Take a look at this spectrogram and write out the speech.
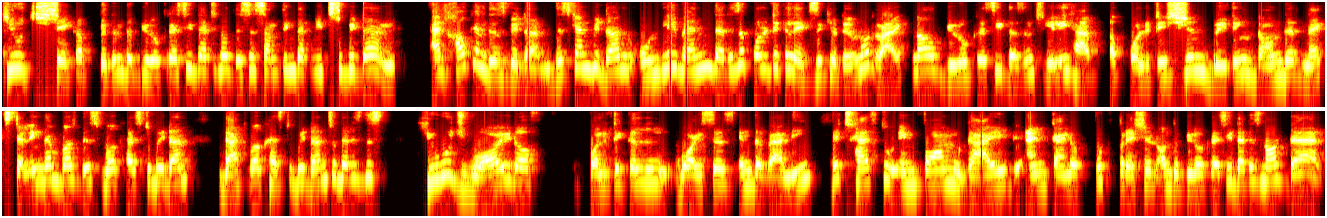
huge shakeup within the bureaucracy that, you know, this is something that needs to be done. And how can this be done? This can be done only when there is a political executive. You know, right now, bureaucracy doesn't really have a politician breathing down their necks, telling them, boss, this work has to be done, that work has to be done. So there is this huge void of political voices in the valley, which has to inform, guide, and kind of put pressure on the bureaucracy that is not there.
